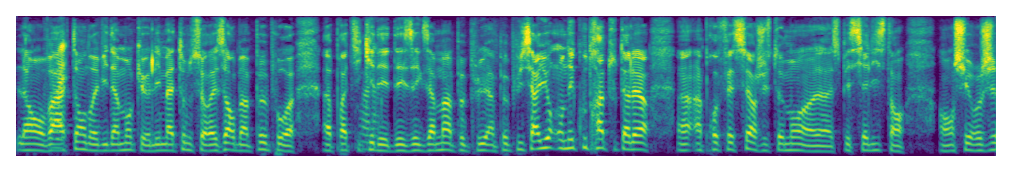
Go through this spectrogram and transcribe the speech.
Là, on va Ouais. attendre évidemment que l'hématome se résorbe un peu pour euh, pratiquer Voilà. des, des examens un peu, plus, un peu plus sérieux. On écoutera tout à l'heure un, un professeur justement euh, spécialiste en, en chirurgie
